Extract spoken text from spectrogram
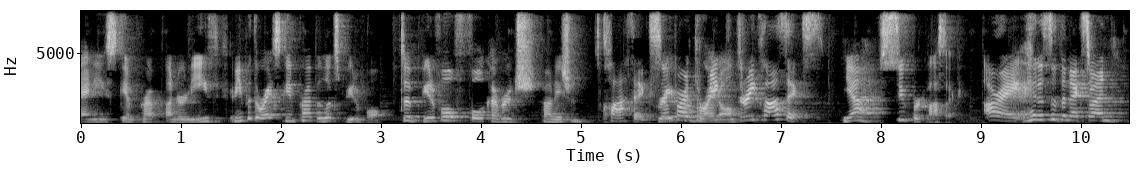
any skin prep underneath. If you put the right skin prep, it looks beautiful. It's a beautiful full coverage foundation. Classic. So Great far, three, three classics. Yeah, super classic. All right, hit us with the next one.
